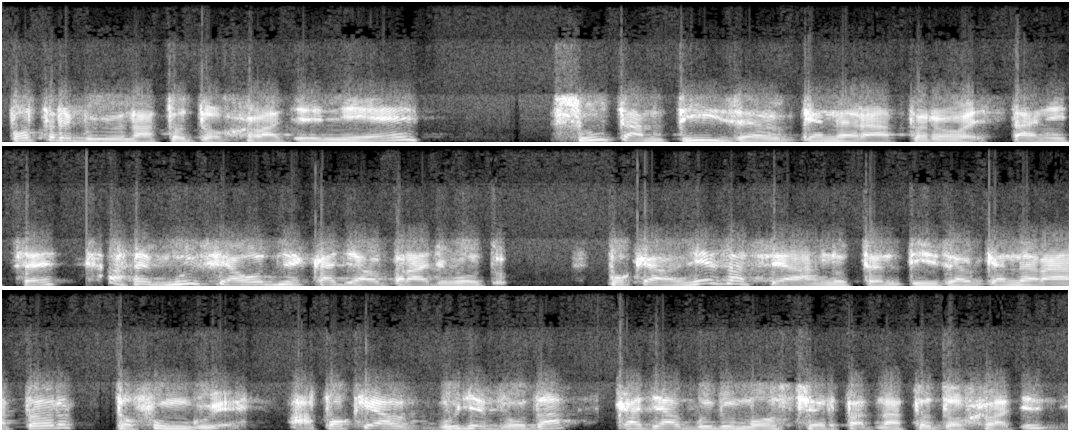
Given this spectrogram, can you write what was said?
potrebujú na to dochladenie, sú tam diesel generátorové stanice, ale musia odniekaďal brať vodu. Pokiaľ nezasiahnu ten diesel generátor, to funguje. A pokiaľ bude voda, kaďal budú môcť čerpať na to dochladenie.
